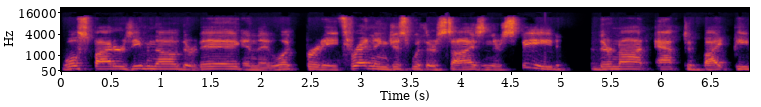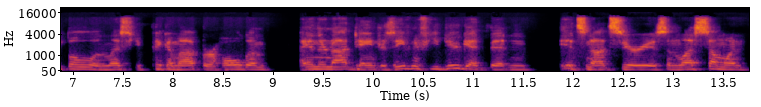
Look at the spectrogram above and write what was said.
wolf spiders, even though they're big and they look pretty threatening just with their size and their speed, they're not apt to bite people unless you pick them up or hold them. And they're not dangerous. Even if you do get bitten, it's not serious unless someone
